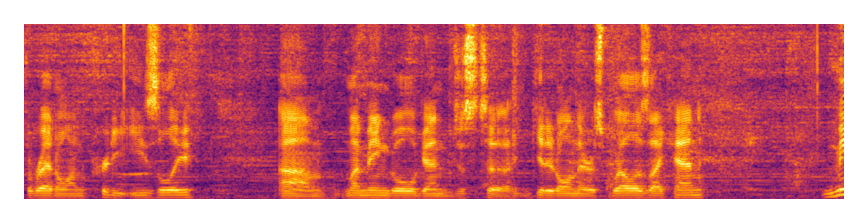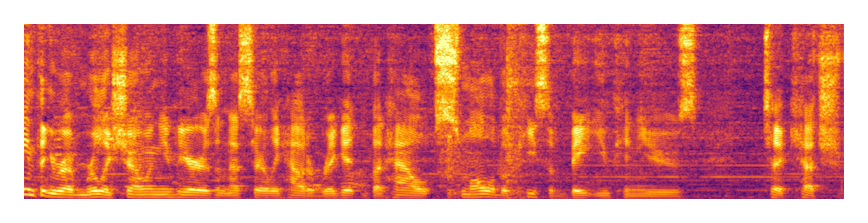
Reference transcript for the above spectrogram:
thread on pretty easily. Um, my main goal, again, just to get it on there as well as I can. The main thing I'm really showing you here isn't necessarily how to rig it, but how small of a piece of bait you can use to catch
